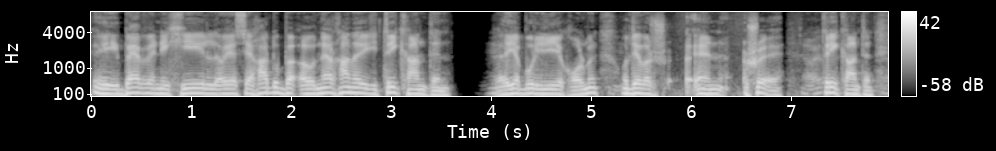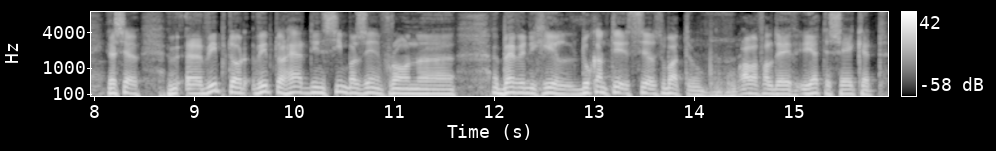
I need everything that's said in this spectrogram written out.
i Beverly Hill. Och jag säger, har du, och när han är i Trikanten, eh, jag bor i Liljeholmen och det var en sjö, Trikanten. Jag säger, eh, Victor, Victor här är din simbassäng från uh, Beverly Hill. Du kan se, så i alla fall det är jättesäkert.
